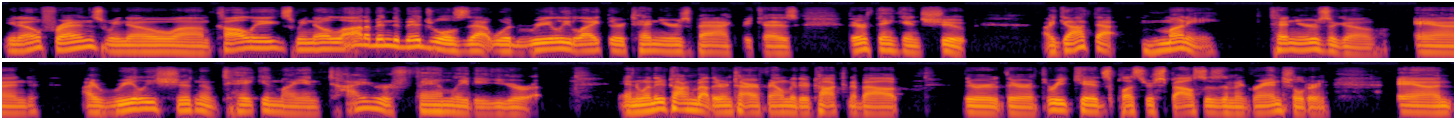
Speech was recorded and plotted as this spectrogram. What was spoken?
you know, friends, we know um, colleagues, we know a lot of individuals that would really like their 10 years back because they're thinking, shoot, I got that money 10 years ago and I really shouldn't have taken my entire family to Europe. And when they're talking about their entire family, they're talking about their their three kids plus their spouses and their grandchildren and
